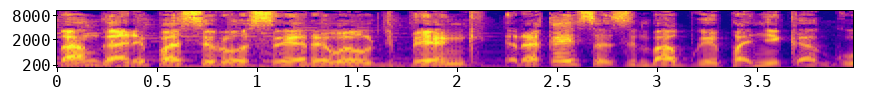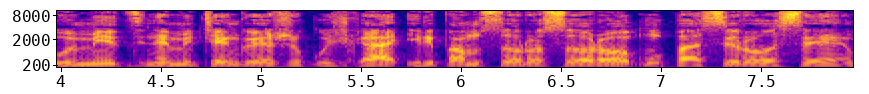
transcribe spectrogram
bhanga repasi rose reworld bank rakaisa zimbabwe panyika gumi dzine mitengo yezvekudya iri pamusorosoro mupasi rose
